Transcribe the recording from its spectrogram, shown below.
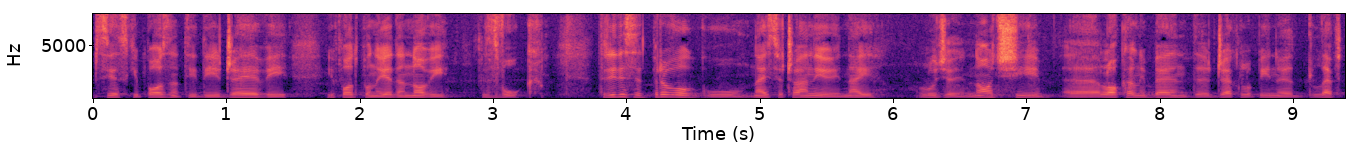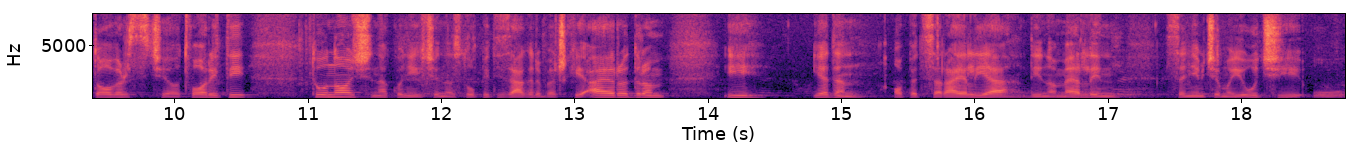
svjetski poznati DJ-evi i potpuno jedan novi zvuk. 31. u najsvečanijoj, naj luđoj noći. E, lokalni band Jack Lupino i Leftovers će otvoriti tu noć, nakon njih će nastupiti Zagrebački aerodrom i jedan opet Sarajlija, Dino Merlin, sa njim ćemo i ući u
